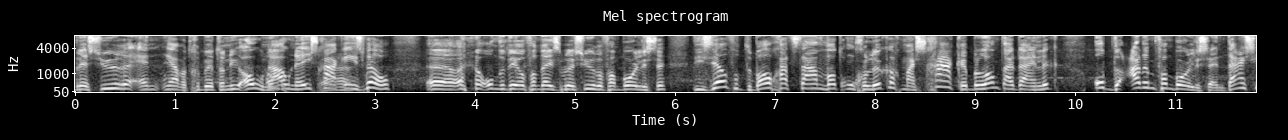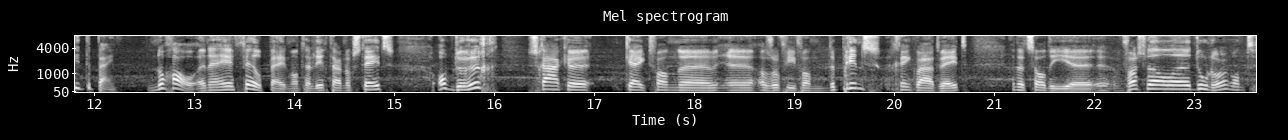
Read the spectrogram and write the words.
blessure. En ja, wat gebeurt er nu? Oh, nou nee, Schaken is wel uh, onderdeel van deze blessure van Boylissen. Die zelf op de bal gaat staan, wat ongelukkig. Maar Schaken belandt uiteindelijk op de arm van Boylissen. En daar zit de pijn. Nogal. En hij heeft veel pijn, want hij ligt daar nog steeds op de rug. Schaken kijkt van, uh, uh, alsof hij van de prins geen kwaad weet. En dat zal hij uh, vast wel doen hoor. Want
